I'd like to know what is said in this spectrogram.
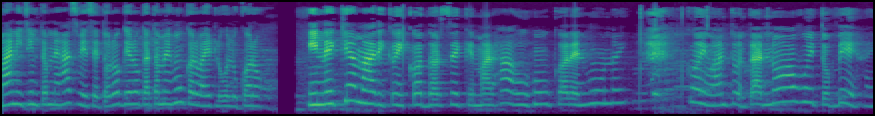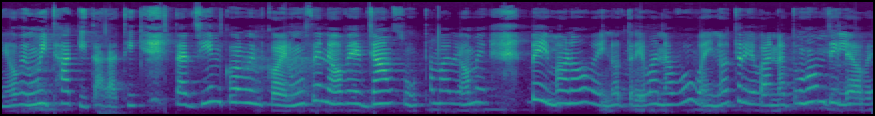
માની જીમ તમને હાસવે છે, તો રોગે રોગા તમે શું કરવા એટલું ઓલું કરો? એને ક્યાં મારી કઈ કદર છે કે માર હાહુ હું કરે ને હું નહીં? કોઈ વાંધો તાર ન હોય તો બે હાય, હવે હું થાકી તારાથી. તાર જીમ કરવું એમ કર, હું છે ને હવે જાઉં છું. તમારે અમે બે માણો હવે નત રહેવાના, વહુ હોય, નત રહેવાના, તું સમજી લે હવે.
